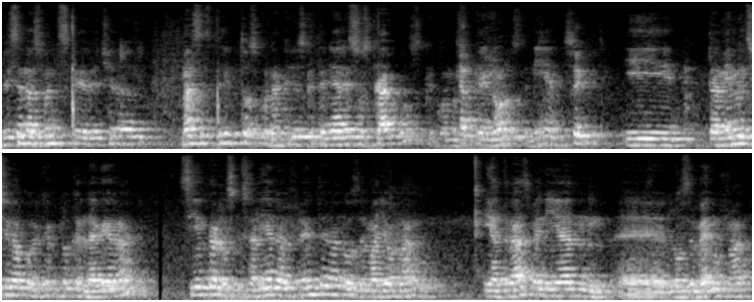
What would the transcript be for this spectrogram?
dicen las fuentes que de hecho eran más estrictos con aquellos que tenían esos cargos que con los que no los tenían. Sí. Y también menciona, por ejemplo, que en la guerra siempre los que salían al frente eran los de mayor rango y atrás venían eh, los de menos rango.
